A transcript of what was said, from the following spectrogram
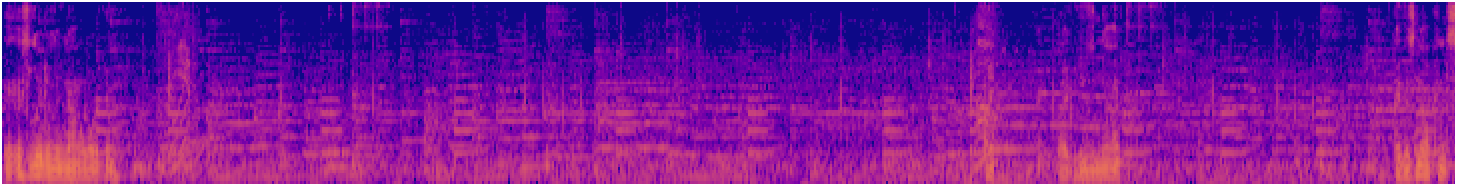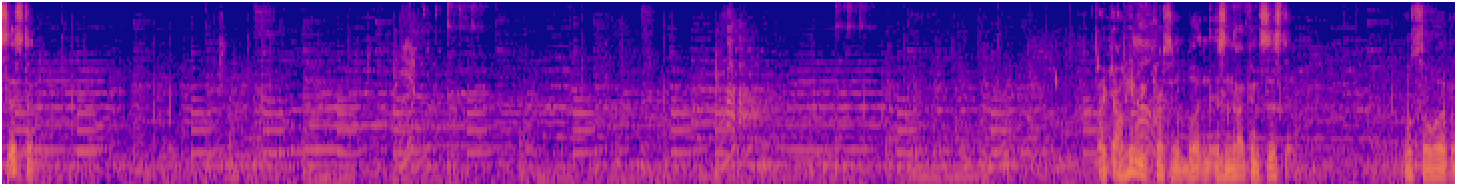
It's literally not working. Like, like he's not. Like it's not consistent. Like y'all hear me pressing the button. It's not consistent whatsoever.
